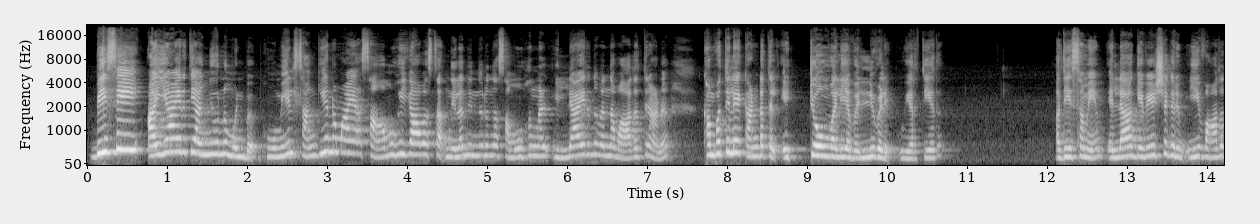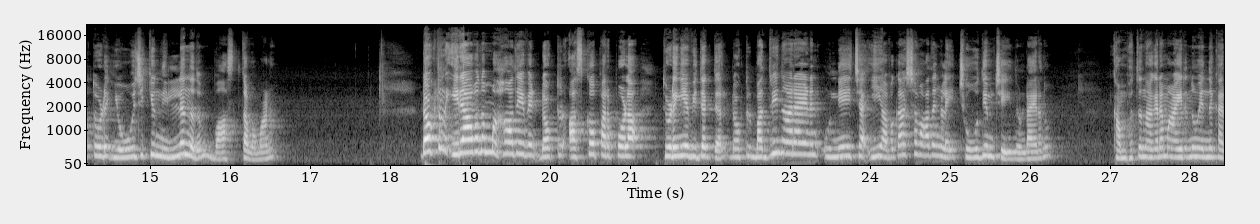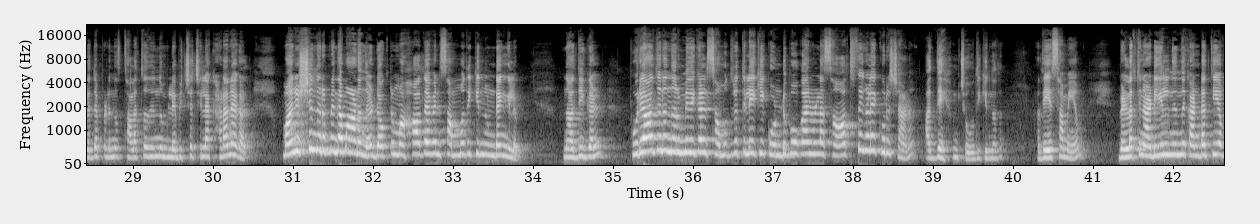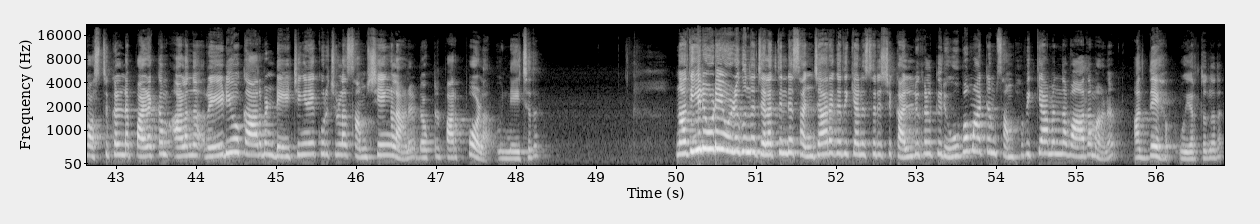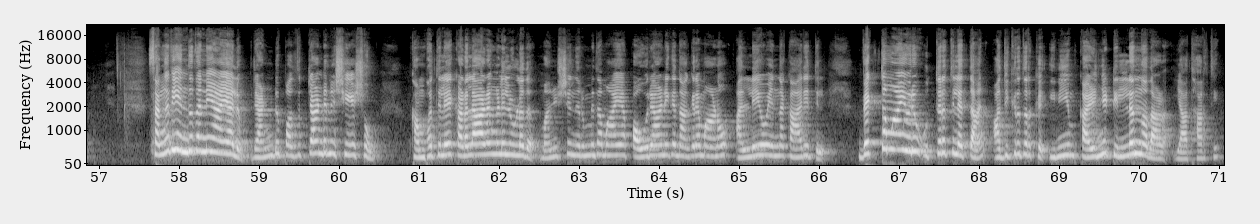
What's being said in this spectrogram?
ബി സി അയ്യായിരത്തി അഞ്ഞൂറിന് മുൻപ് ഭൂമിയിൽ സങ്കീർണമായ സാമൂഹികാവസ്ഥ നിലനിന്നിരുന്ന സമൂഹങ്ങൾ ഇല്ലായിരുന്നുവെന്ന വാദത്തിനാണ് കമ്പത്തിലെ കണ്ടെത്തൽ ഏറ്റവും വലിയ വെല്ലുവിളി ഉയർത്തിയത്. അതേസമയം എല്ലാ ഗവേഷകരും ഈ വാദത്തോട് യോജിക്കുന്നില്ലെന്നതും വാസ്തവമാണ്. Doctor Iravatham Mahadevan doctor Asko Parpola തുടങ്ങിയ വിദഗ്ധർ ഡോക്ടർ ബദ്രിനാരായണൻ ഉന്നയിച്ച ഈ അവകാശവാദങ്ങളെ ചോദ്യം ചെയ്യുന്നുണ്ടായിരുന്നു. കമ്പത്ത് നഗരമായിരുന്നു എന്ന് കരുതപ്പെടുന്ന സ്ഥലത്തു നിന്നും ലഭിച്ച ചില ഘടനകൾ മനുഷ്യനിർമ്മിതമാണെന്ന് ഡോക്ടർ മഹാദേവൻ സമ്മതിക്കുന്നുണ്ടെങ്കിലും നദികൾ പുരാതന നിർമ്മിതികൾ സമുദ്രത്തിലേക്ക് കൊണ്ടുപോകാനുള്ള സാധ്യതകളെക്കുറിച്ചാണ് അദ്ദേഹം ചോദിക്കുന്നത്. അതേസമയം വെള്ളത്തിനടിയിൽ നിന്ന് കണ്ടെത്തിയ വസ്തുക്കളുടെ പഴക്കം അളന്ന റേഡിയോ കാർബൺ ഡേറ്റിങ്ങിനെ കുറിച്ചുള്ള സംശയങ്ങളാണ് ഡോക്ടർ പർപ്പോള ഉന്നയിച്ചത്. നദിയിലൂടെ ഒഴുകുന്ന ജലത്തിന്റെ സഞ്ചാരഗതിക്കനുസരിച്ച് കല്ലുകൾക്ക് രൂപമാറ്റം സംഭവിക്കാമെന്ന വാദമാണ് അദ്ദേഹം ഉയർത്തുന്നത്. സംഗതി എന്തു തന്നെയായാലും രണ്ടു പതിറ്റാണ്ടിനു ശേഷവും കമ്പത്തിലെ കടലാഴങ്ങളിലുള്ളത് മനുഷ്യനിർമ്മിതമായ പൗരാണിക നഗരമാണോ അല്ലയോ എന്ന കാര്യത്തിൽ വ്യക്തമായ ഒരു ഉത്തരത്തിലെത്താൻ അധികൃതർക്ക് ഇനിയും കഴിഞ്ഞിട്ടില്ലെന്നതാണ് യാഥാർത്ഥ്യം.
